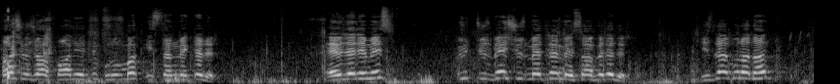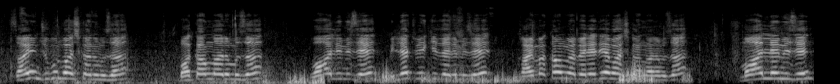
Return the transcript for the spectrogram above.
taş ocağı faaliyeti kurulmak istenmektedir. Evlerimiz 300-500 metre mesafededir. Bizler buradan Sayın Cumhurbaşkanımıza, bakanlarımıza, valimize, milletvekillerimize, kaymakam ve belediye başkanlarımıza mahallemizin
